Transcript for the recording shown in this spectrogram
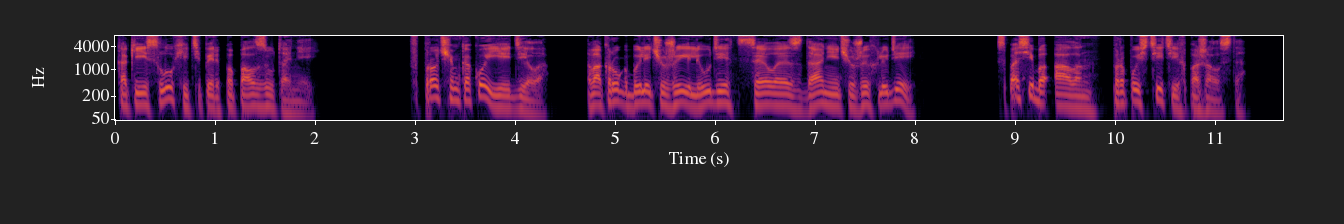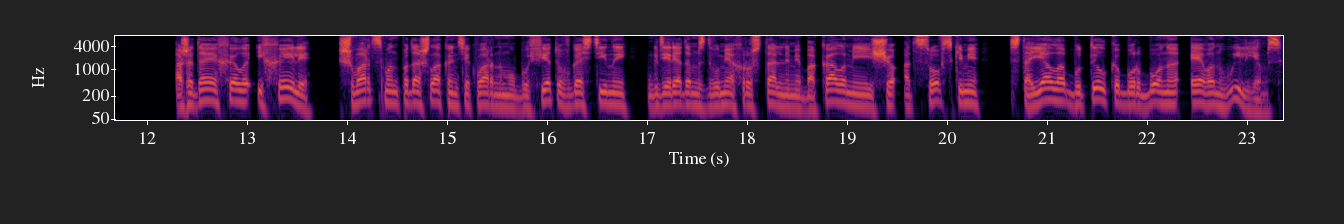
Какие слухи теперь поползут о ней? Впрочем, какое ей дело? Вокруг были чужие люди, целое здание чужих людей. «Спасибо, Алан. Пропустите их, пожалуйста». Ожидая Хэлла и Хейли, Шварцман подошла к антикварному буфету в гостиной, где рядом с двумя хрустальными бокалами и еще отцовскими стояла бутылка бурбона «Эван Уильямс»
